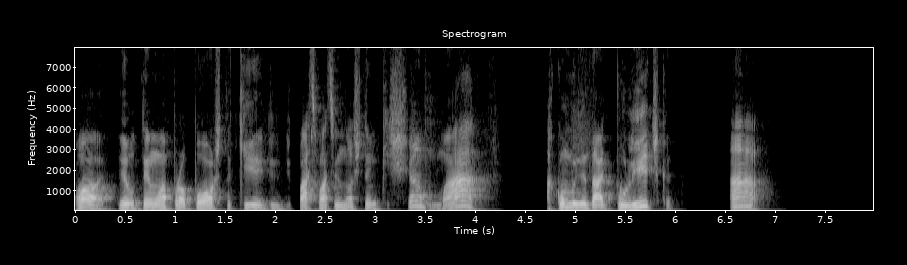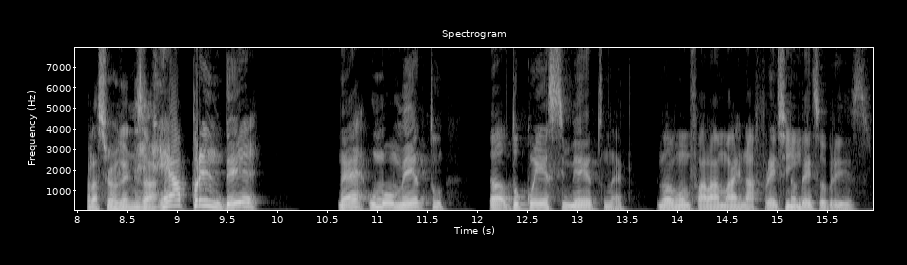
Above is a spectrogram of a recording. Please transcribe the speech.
ó, eu tenho uma proposta aqui de, de participação, nós temos que chamar a comunidade política a Pra se organizar. reaprender né, o momento do conhecimento, né? Nós vamos falar mais na frente Sim. também sobre isso.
